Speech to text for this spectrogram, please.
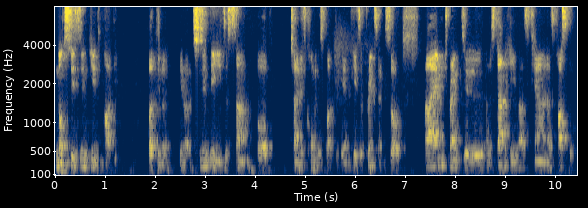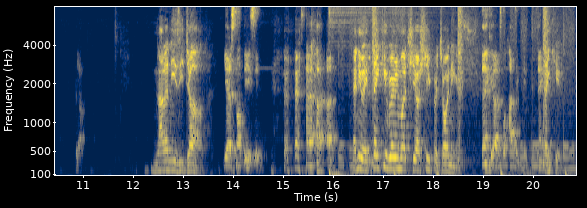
not Xi Jinping's party but you know, you know, Xi Jinping is a son of Chinese Communist Party, and he's a president. So I'm trying to understand him as can as possible. Yeah. Not an easy job. Yes, not easy. anyway, thank you very much, Yoshi, for joining us. Thank you all for having me. Thank, thank you. you.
